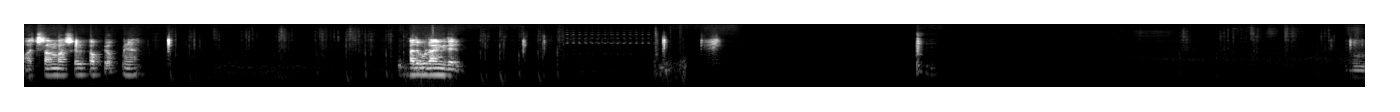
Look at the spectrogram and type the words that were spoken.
Açılan başka bir kapı yok mu ya? Hadi buradan gidelim. Hmm,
